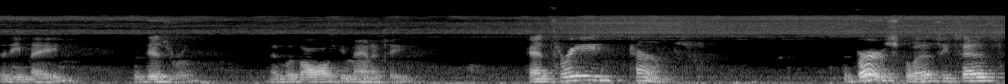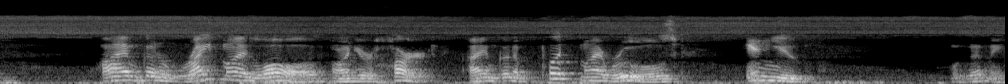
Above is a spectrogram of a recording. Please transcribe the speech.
that he made with Israel and with all humanity had three terms. The first was, he says, I am going to write my law on your heart. I am going to put my rules in you. What does that mean?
